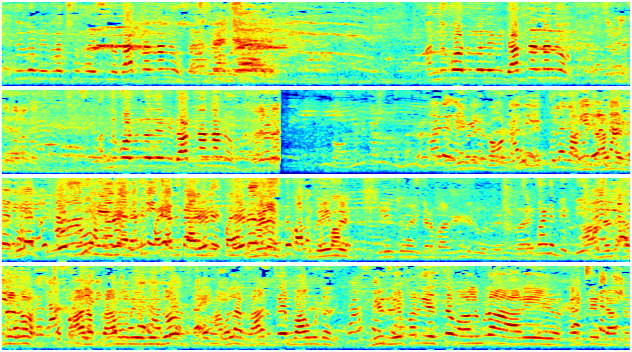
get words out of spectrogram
విధుల్లో నిర్లక్ష్యం వహిస్తున్న డాక్టర్లను అందుబాటులో లేని డాక్టర్లను అందుబాటులో లేని డాక్టర్లను వాళ్ళ ప్రాబ్లం ఏముందో వాళ్ళ రాస్తే బాగుంటది మీరు రిఫర్ చేస్తే వాళ్ళు కూడా ఆడే కరెక్ట్ డాక్టర్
